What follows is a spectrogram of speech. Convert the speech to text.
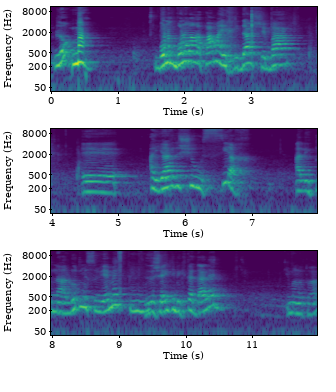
לא. מה? בוא נאמר, הפעם היחידה שבה אה, היה איזשהו שיח על התנהלות מסוימת, זה שהייתי בכיתה ד', אם אני לא טועה,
